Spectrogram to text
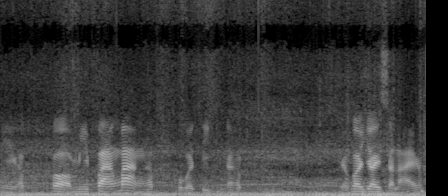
นี่ครับก็มีฟางบ้างครับปกตินะครับ เดี๋ยวก็ย่อยสลายครับ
